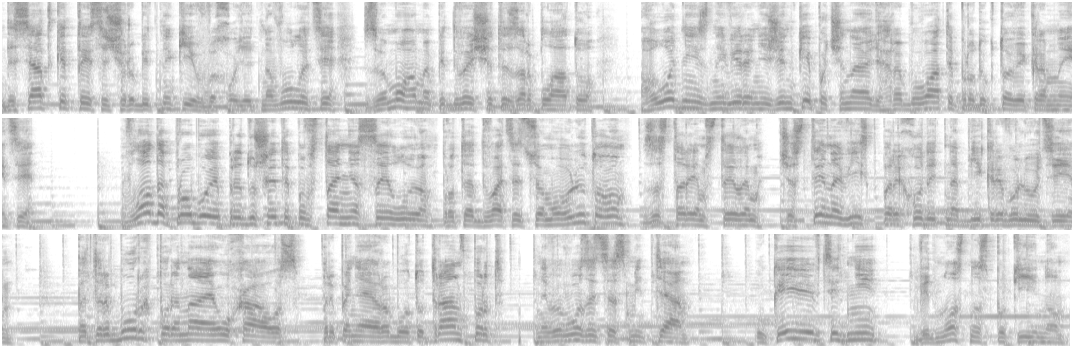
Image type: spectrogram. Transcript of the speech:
Десятки тисяч робітників виходять на вулиці з вимогами підвищити зарплату. Голодні і зневірені жінки починають грабувати продуктові крамниці. Влада пробує придушити повстання силою, проте 27 лютого за старим стилем частина військ переходить на бік революції. Петербург поринає у хаос, припиняє роботу транспорт, не вивозиться сміття. У Києві в ці дні відносно спокійно.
